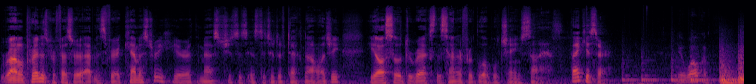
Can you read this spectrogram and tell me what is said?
Ronald Prinn is professor of atmospheric chemistry here at the Massachusetts Institute of Technology. He also directs the Center for Global Change Science. Thank you, sir. You're welcome.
